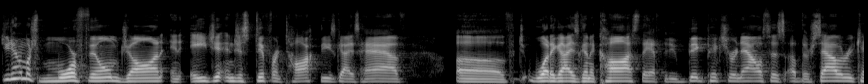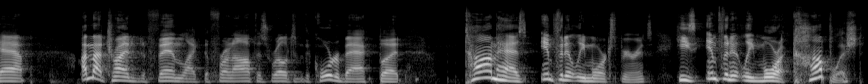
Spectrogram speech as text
do you know how much more film John and agent and just different talk these guys have of what a guy's going to cost? They have to do big picture analysis of their salary cap. I'm not trying to defend like the front office relative to the quarterback, but Tom has infinitely more experience. He's infinitely more accomplished.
